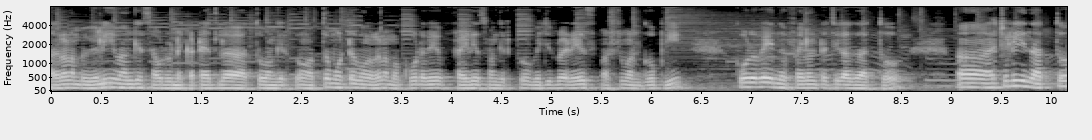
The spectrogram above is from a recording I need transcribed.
அதனால் நம்ம வெளியே வாங்கி சாப்பிட கட்டாயத்தில் அத்தோ வாங்கியிருக்கோம். அத்தோ மட்டும் வாங்கலாம் நம்ம கூடவே ஃப்ரைட் ரைஸ் வாங்கியிருக்கோம். Veg fried rice mushroom and gobi. கூடவே இந்த ஃபைனல் டச்சுக்காக அத்தோ. ஆக்சுவலி இந்த அத்தோ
